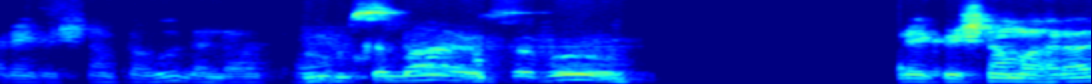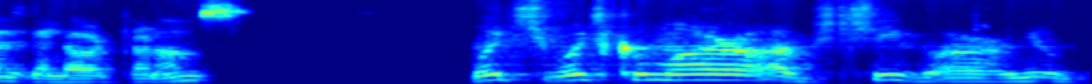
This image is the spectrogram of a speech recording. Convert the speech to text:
Hare Krishna Prabhu, Dandavat Deep Pranams. Kumar, Prabhu. Hare Krishna Maharaj, Dandavat Pranams. Which which Kumara of Shiva are you?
